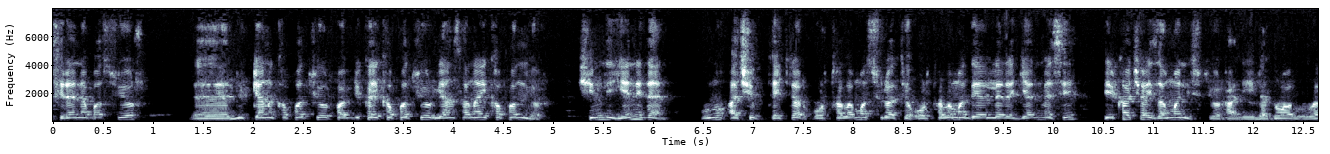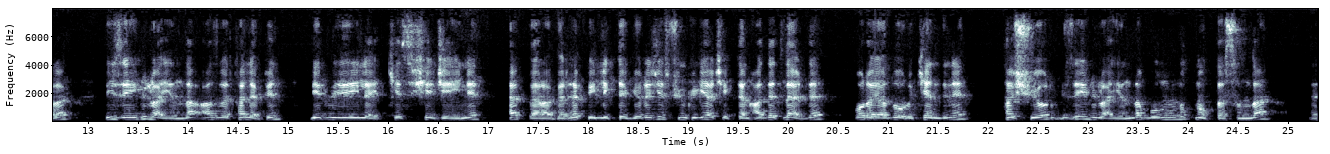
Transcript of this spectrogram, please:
frene basıyor, e, dükkanı kapatıyor, fabrikayı kapatıyor, yan sanayi kapanıyor. Şimdi yeniden bunu açıp tekrar ortalama sürate, ortalama değerlere gelmesi birkaç ay zaman istiyor haliyle doğal olarak. Biz Eylül ayında az ve talepin birbiriyle kesişeceğini hep beraber, hep birlikte göreceğiz. Çünkü gerçekten adetler de oraya doğru kendini taşıyor. Biz Eylül ayında bulunuluk noktasında e,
